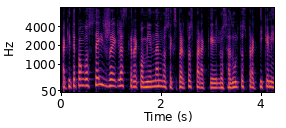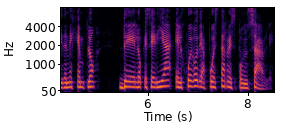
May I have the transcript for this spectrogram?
Aquí te pongo seis reglas que recomiendan los expertos para que los adultos practiquen y den ejemplo de lo que sería el juego de apuesta responsable.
